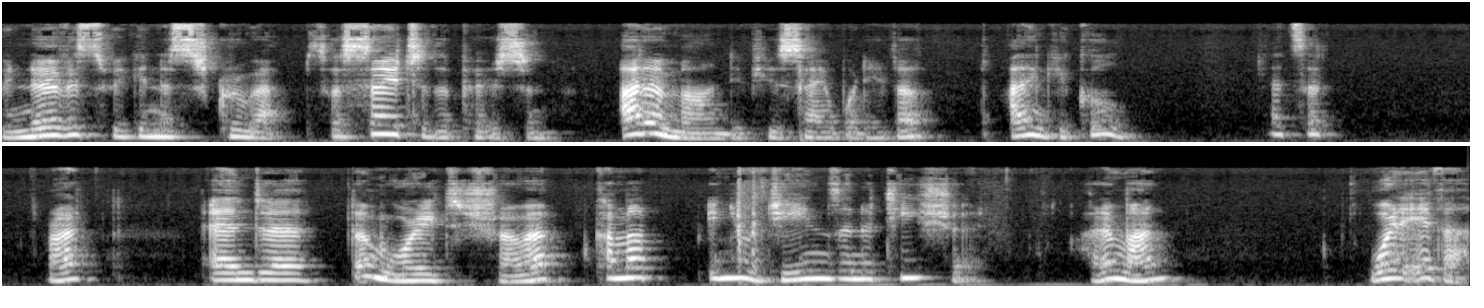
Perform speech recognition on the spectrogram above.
We're nervous we're going to screw up. So say to the person, I don't mind if you say whatever. I think you're cool. That's it. Right? And uh, don't worry to show up. Come up in your jeans and a t-shirt. I don't mind. Whatever.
